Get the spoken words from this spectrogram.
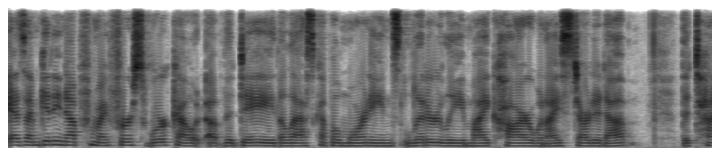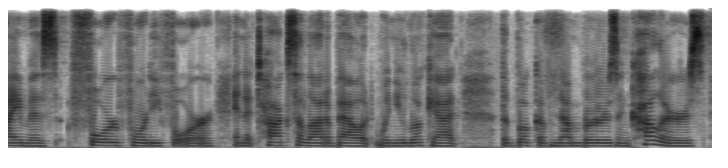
As I'm getting up for my first workout of the day, the last couple mornings, literally my car when I started up, the time is 444 and it talks a lot about when you look at the book of numbers and colors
